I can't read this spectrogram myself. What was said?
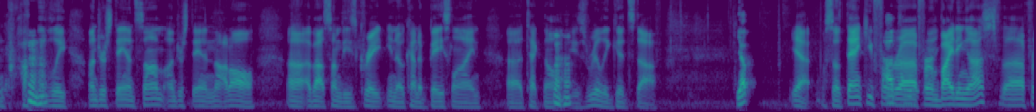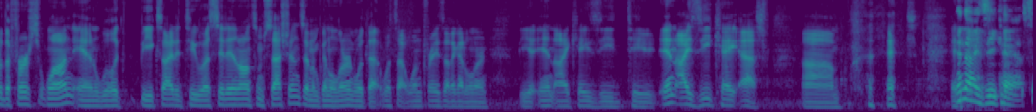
and Mm-hmm. probably mm -hmm. understand some, understand not all, uh, about some of these great, you know, kind of baseline uh, technologies. Uh -huh. Really good stuff. Yep. Yeah, so thank you for uh, for inviting us uh, for the first one, and we'll be excited to uh, sit in on some sessions, and I'm going to learn what that, what's that one phrase that I got to learn? The N-I-K-Z-T, N-I-Z-K-S. Um, N-I-Z-K-S.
